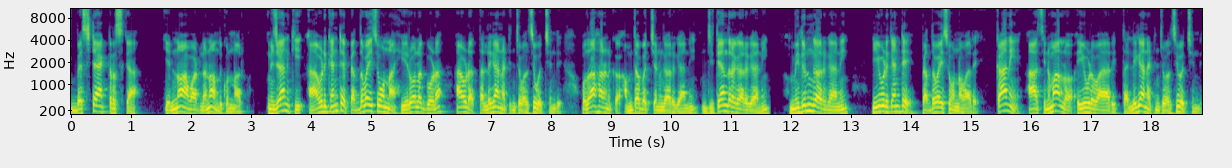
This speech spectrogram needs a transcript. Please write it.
బెస్ట్ యాక్ట్రెస్గా ఎన్నో అవార్డులను అందుకున్నారు. నిజానికి ఆవిడకంటే పెద్ద వయసు ఉన్న హీరోలకు కూడా ఆవిడ తల్లిగా నటించవలసి వచ్చింది. ఉదాహరణకు అమితాబ్ బచ్చన్ గారు కానీ జితేంద్ర గారు కానీ మిథున్ గారు కానీ ఈవిడికంటే పెద్ద వయసు ఉన్నవారే. కానీ ఆ సినిమాల్లో ఈవిడ వారి తల్లిగా నటించవలసి వచ్చింది.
